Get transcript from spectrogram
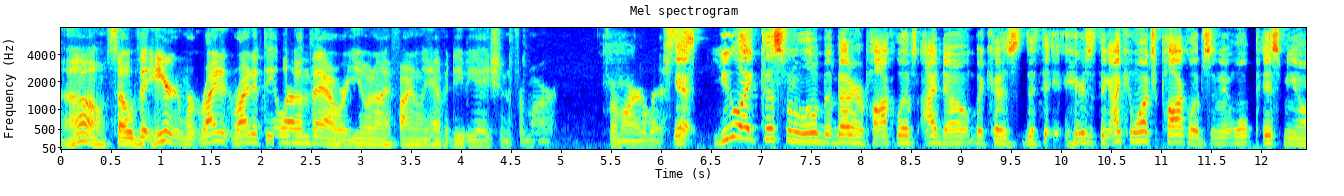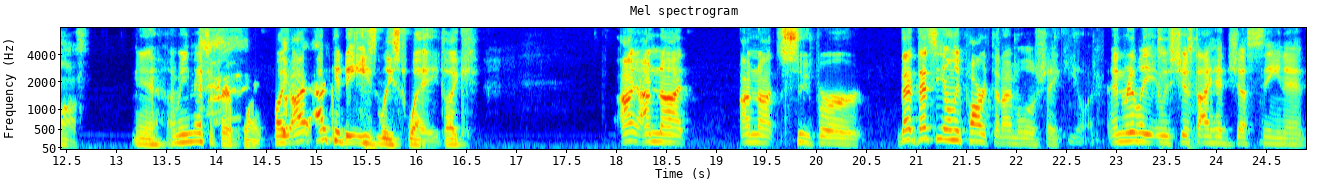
Oh, so the, here, right at right at the eleventh hour, you and I finally have a deviation from our from our list. Yeah, you like this one a little bit better Apocalypse. I don't because the th- here's the thing: I can watch Apocalypse and it won't piss me off. Yeah, I mean that's a fair point. Like I, I could be easily swayed. Like I, I'm not I'm not super that that's the only part that I'm a little shaky on. And really it was just I had just seen it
